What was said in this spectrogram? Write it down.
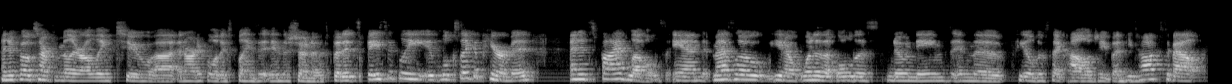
and if folks aren't familiar, I'll link to uh, an article that explains it in the show notes. But it's basically it looks like a pyramid, and it's five levels. And Maslow, you know, one of the oldest known names in the field of psychology, but he talks about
